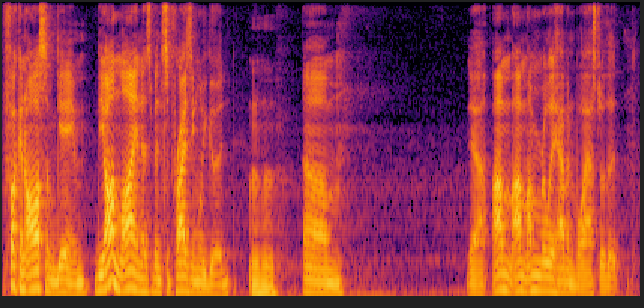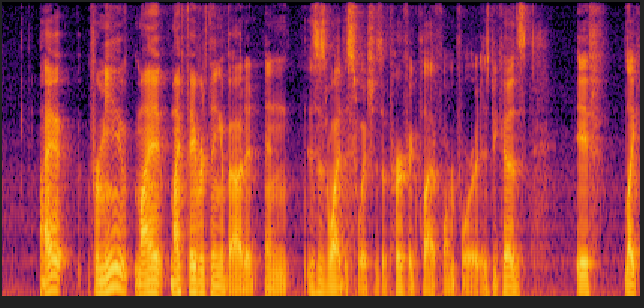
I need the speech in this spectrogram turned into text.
fucking awesome game. The online has been surprisingly good. Mhm. Um yeah, I'm I'm I'm really having a blast with it. I for me my my favorite thing about it and this is why the Switch is a perfect platform for it is because if like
